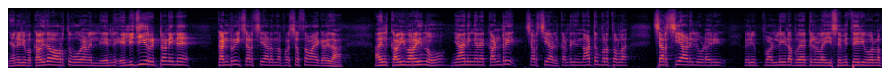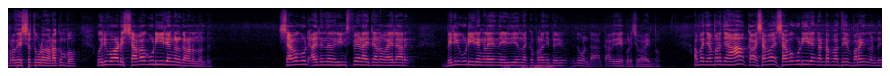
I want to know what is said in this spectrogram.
ഞാനൊരു കവിത ഓർത്തു പോവുകയാണ്. എലിജി റിട്ടേണിന്റെ കൺട്രി ചർച്ചയാടുന്ന പ്രശസ്തമായ കവിത. അതിൽ കവി പറയുന്നു ഞാനിങ്ങനെ കൺട്രി ചർച്ചയാട് കൺട്രി നാട്ടിൻപുറത്തുള്ള ചർച്ചയാടിലൂടെ ഒരു ഒരു പള്ളിയുടെ ബാക്കിലുള്ള ഈ സെമിത്തേരി പോലുള്ള പ്രദേശത്തൂടെ നടക്കുമ്പം ഒരുപാട് ശവകുടീരങ്ങൾ കാണുന്നുണ്ട്. ശവകുടി അതിൽ നിന്ന് ഒരു ഇൻസ്പയർഡ് ആയിട്ടാണ് വയലാർ ബലികുടീരങ്ങളെ എന്ന് എഴുതിയെന്നൊക്കെ പറഞ്ഞിട്ടൊരു ഇതുണ്ട് ആ കവിതയെക്കുറിച്ച് പറയുമ്പോൾ അപ്പോൾ ഞാൻ പറഞ്ഞ ആ ശവ ശവകുടീരം കണ്ടപ്പോൾ അദ്ദേഹം പറയുന്നുണ്ട്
